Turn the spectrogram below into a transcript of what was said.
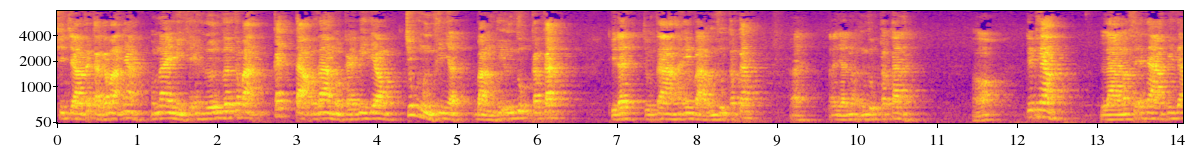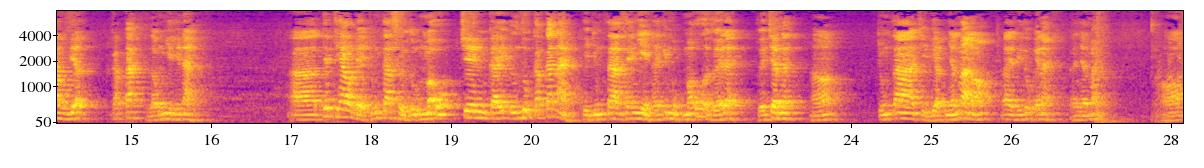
Xin chào tất cả các bạn nhé. Hôm nay mình sẽ hướng dẫn các bạn cách tạo ra một cái video chúc mừng sinh nhật bằng cái ứng dụng CapCut. Thì đây, chúng ta hãy vào ứng dụng CapCut. Đây, ta nhấn vào ứng dụng CapCut này. Đó. Tiếp theo là nó sẽ ra cái giao diện CapCut giống như thế này. À, tiếp theo để chúng ta sử dụng mẫu trên cái ứng dụng CapCut này thì chúng ta sẽ nhìn thấy cái mục mẫu ở dưới đây, dưới chân đây. Đó. Chúng ta chỉ việc nhấn vào nó. Đây ví dụ cái này, ta nhấn vào. Đó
